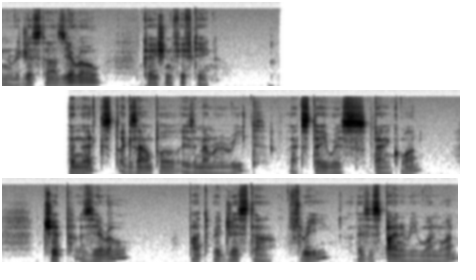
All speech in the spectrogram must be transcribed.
in register 0, location 15. The next example is a memory read. Let's stay with bank 1, chip 0, but register 3, this is binary 1 1,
